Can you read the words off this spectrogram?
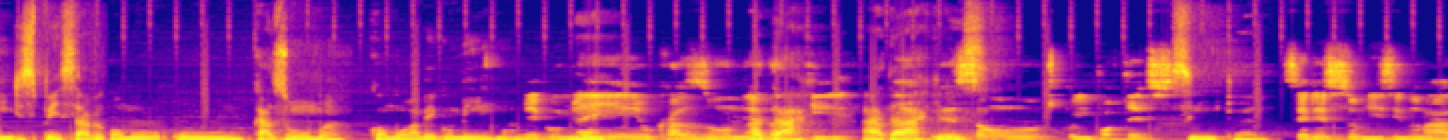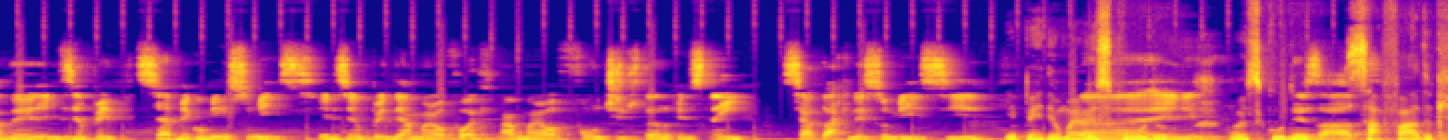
indispensável como o Kazuma, como a Megumin. O Megumin, o Kazumi e A a, Dark- Dark, a a Darkness Darkness. são, tipo, importantes. Sim, cara. Se eles sumissem do nada, eles iam perder. Se a Megumin sumisse, eles iam perder a maior, a maior fonte de dano que eles têm. Se a Darkness sumisse, Ia perder o maior ah, escudo. ele- O escudo Exato. safado que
